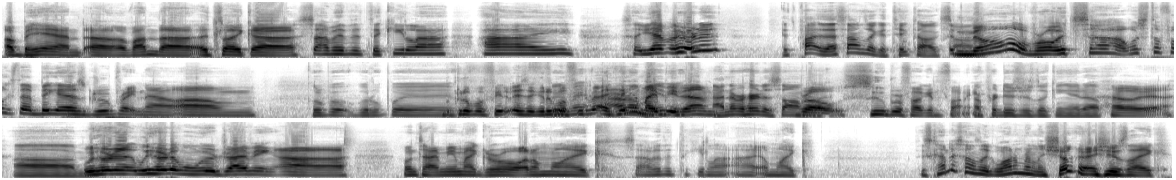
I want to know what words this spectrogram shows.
a band, uh, a banda. It's like uh, "Sabe de tequila." I. So you haven't heard it? It's probably that sounds like a TikTok song. No, bro. It's uh, what's the fuck's that big ass group right now? Um, Grupo, grupo, Grupo Firme. Is it Grupo Firme? I don't think know, it might be them, I never heard the song, bro. Super fucking funny. Our producer's looking it up. Hell yeah. Um, We heard it. We heard it when we were driving. Uh, one time, me and my girl, and I'm like, "Sabe de tequila?" I, I'm like, "This kind of sounds like watermelon sugar." And she was like,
